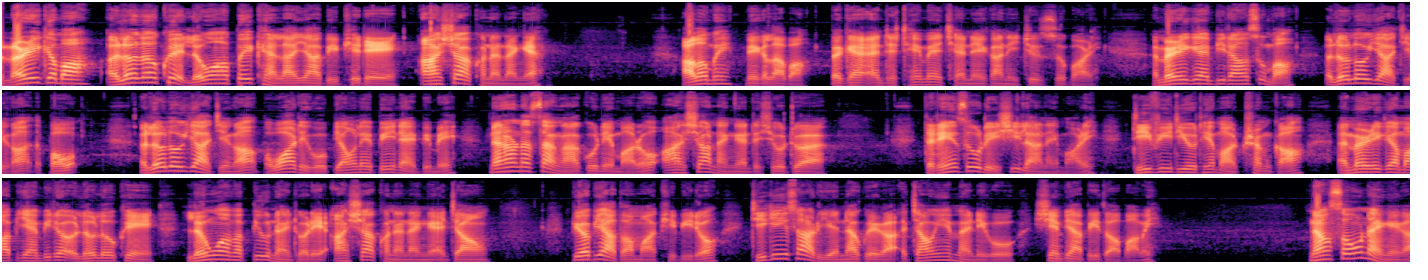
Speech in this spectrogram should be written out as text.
အမေရိကန်မှာအလွန်လုံးခွင့်လုံးဝပိတ်ခံလိုက်ရပြီဖြစ်တဲ့အာရှခုနှစ်နိုင်ငံအားလုံးပဲမင်္ဂလာပါပကံ Entertainment Channel ကနေကြိုဆိုပါရစေအမေရိကန်ပြည်ထောင်စုမှာအလွန်လုံးရခြင်းကသဘောအလွန်လုံးရခြင်းကဘဝတွေကိုပြောင်းလဲပေးနိုင်ပေမဲ့2025ခုနှစ်မှာတော့အာရှနိုင်ငံတချို့အတွက်တရင်စိုးတွေရှိလာနိုင်ပါတယ်ဒီဗီဒီယိုထဲမှာ Trump ကအမေရိကန်မှာပြန်ပြီးတော့အလွန်လုံးခွင့်လုံးဝမပြုတ်နိုင်တော့တဲ့အာရှခုနှစ်နိုင်ငံအကြောင်းပြောပြသွားမှာဖြစ်ပြီးတော့ဒီကိစ္စတွေရဲ့နောက်ွယ်ကအကြောင်းရင်းမှန်တွေကိုရှင်းပြပေးသွားပါမယ် နောက်ဆုံးနိုင်ငံက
